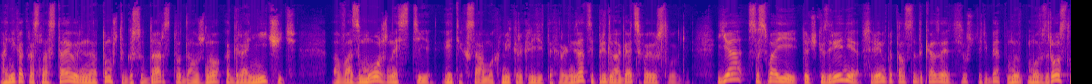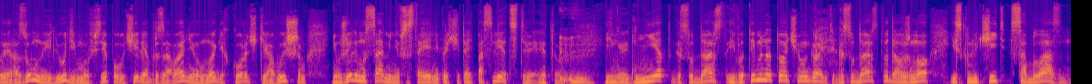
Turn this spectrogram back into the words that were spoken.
они как раз настаивали на том, что государство должно ограничить возможности этих самых микрокредитных организаций предлагать свои услуги. Я со своей точки зрения все время пытался доказать, слушайте, ребята, мы, мы взрослые, разумные люди, мы все получили образование, у многих корочки о высшем. Неужели мы сами не в состоянии просчитать последствия этого? И они говорят, нет, государство... И вот именно то, о чем вы говорите, государство должно исключить соблазн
